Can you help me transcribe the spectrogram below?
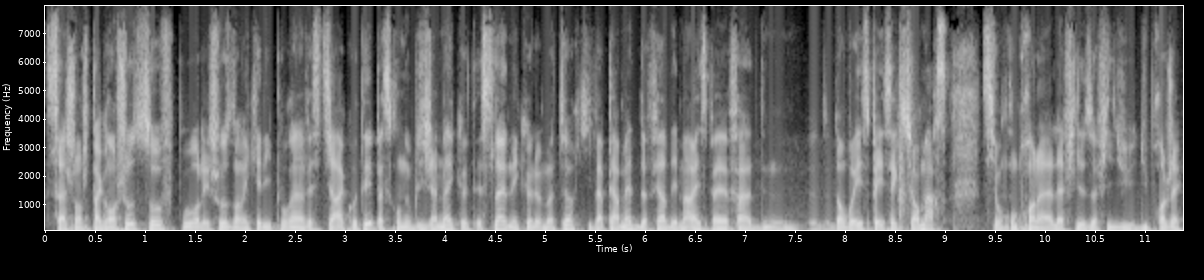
ça change pas grand-chose, sauf pour les choses dans lesquelles ils pourraient investir à côté, parce qu'on n'oublie jamais que Tesla n'est que le moteur qui va permettre de faire démarrer, enfin, d'envoyer SpaceX sur Mars, si on comprend la, philosophie du, projet.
